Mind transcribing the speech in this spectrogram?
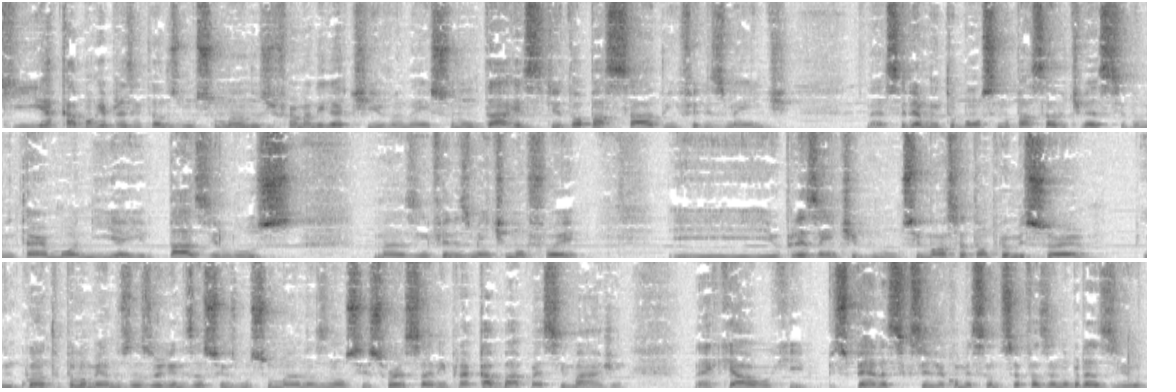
que acabam representando os muçulmanos de forma negativa. Né? Isso não está restrito ao passado, infelizmente. Né? Seria muito bom se no passado tivesse sido muita harmonia e paz e luz, mas infelizmente não foi. E o presente não se mostra tão promissor enquanto pelo menos as organizações muçulmanas não se esforçarem para acabar com essa imagem, né, que é algo que espera-se que seja começando a se fazer no Brasil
